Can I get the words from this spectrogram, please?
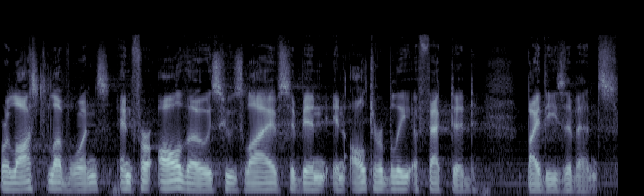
or lost loved ones, and for all those whose lives have been inalterably affected by these events.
